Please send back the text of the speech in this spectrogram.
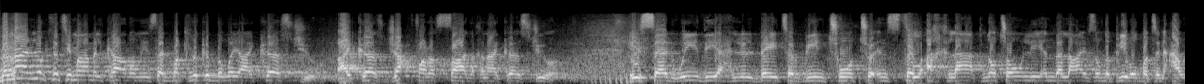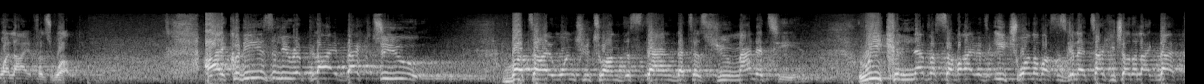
The man looked at Imam al-Kadhim, he said, but look at the way I cursed you. I cursed Ja'far al-Sadiq and I cursed you. He said, we the Ahlul Bayt have been taught to instill akhlaq not only in the lives of the people but in our life as well. I could easily reply back to you, but I want you to understand that as humanity, we can never survive if each one of us is going to attack each other like that.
